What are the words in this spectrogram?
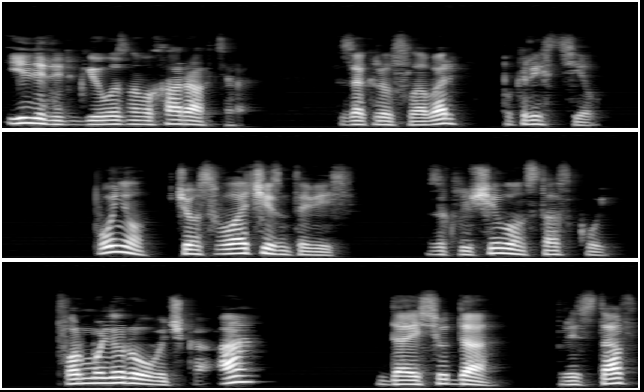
или религиозного характера. Закрыл словарь, покряхтел. Понял, в чем сволочизм-то весь? Заключил он с тоской. Формулировочка, а? Дай сюда, Пристав,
